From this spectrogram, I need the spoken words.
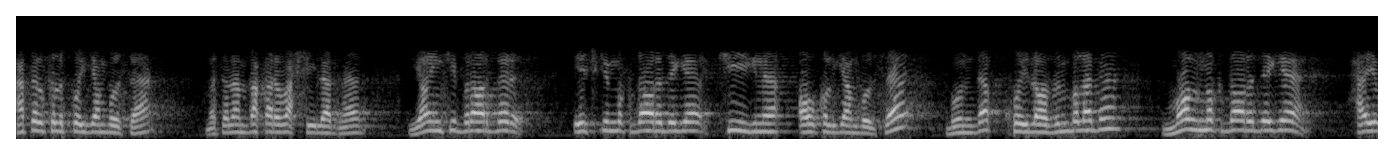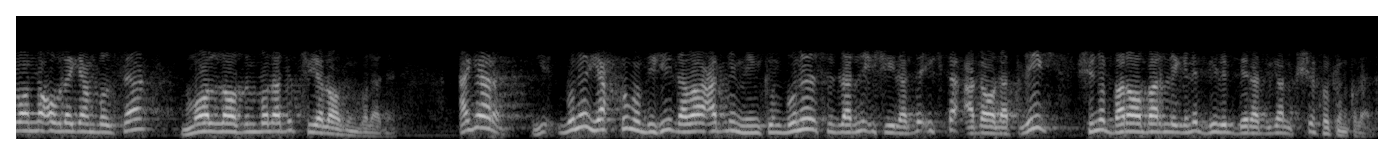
qatl qilib qo'ygan bo'lsa masalan baqara vahshiylarni yoyinki biror bir echki miqdoridagi kiyikni ov qilgan bo'lsa bunda qo'y lozim bo'ladi. Mol miqdoridagi hayvonni ovlagan bo'lsa mol lozim bo'ladi tuya lozim bo'ladi. Agar buni buni sizlarni ishinglarda ikkita adolatlik shuni barobarligini bilib beradigan kishi hukm qiladi.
